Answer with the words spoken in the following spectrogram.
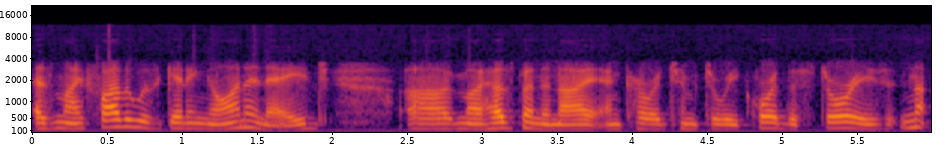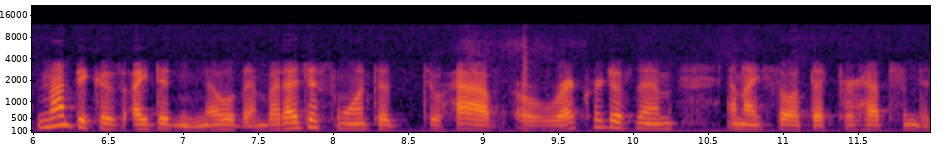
as my father was getting on in age, uh, my husband and I encouraged him to record the stories, not, not because I didn't know them, but I just wanted to have a record of them, and I thought that perhaps in the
